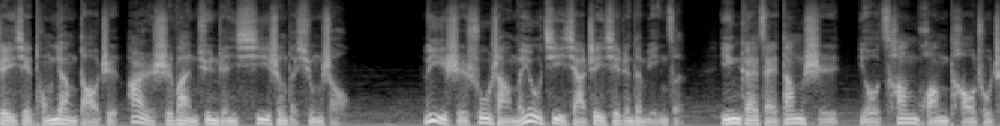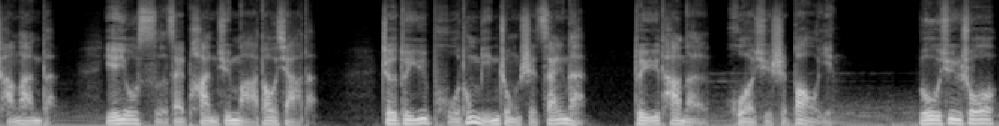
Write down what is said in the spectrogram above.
这些同样导致二十万军人牺牲的凶手，历史书上没有记下这些人的名字。应该在当时有仓皇逃出长安的，也有死在叛军马刀下的。这对于普通民众是灾难。对于他们，或许是报应。鲁迅说：“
